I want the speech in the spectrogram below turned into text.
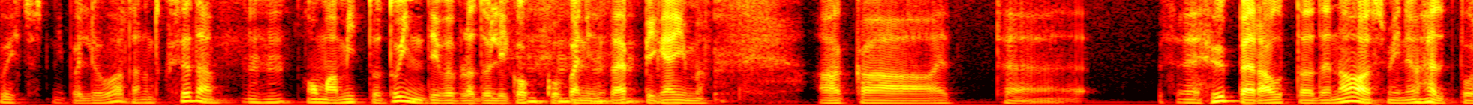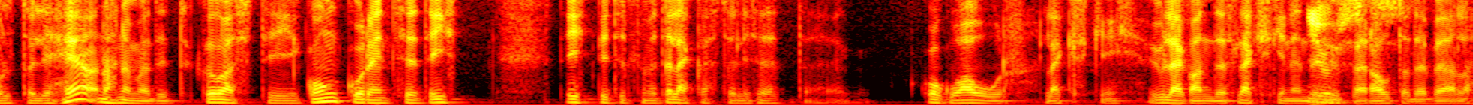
võistlust nii palju vaadanud kui seda. Mm, Mhm. oma mitu tundi võib-olla tuli kokku, panin seda äppi käima, aga et äh, see hüperautode naasmine ühelt poolt oli hea, noh niimoodi, et kõvasti konkurentsi ja teist, teistpidi ütleme, telekast oli see, et äh, kogu aur läkski, ülekandes läkski nende Just. hüperautode peale.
